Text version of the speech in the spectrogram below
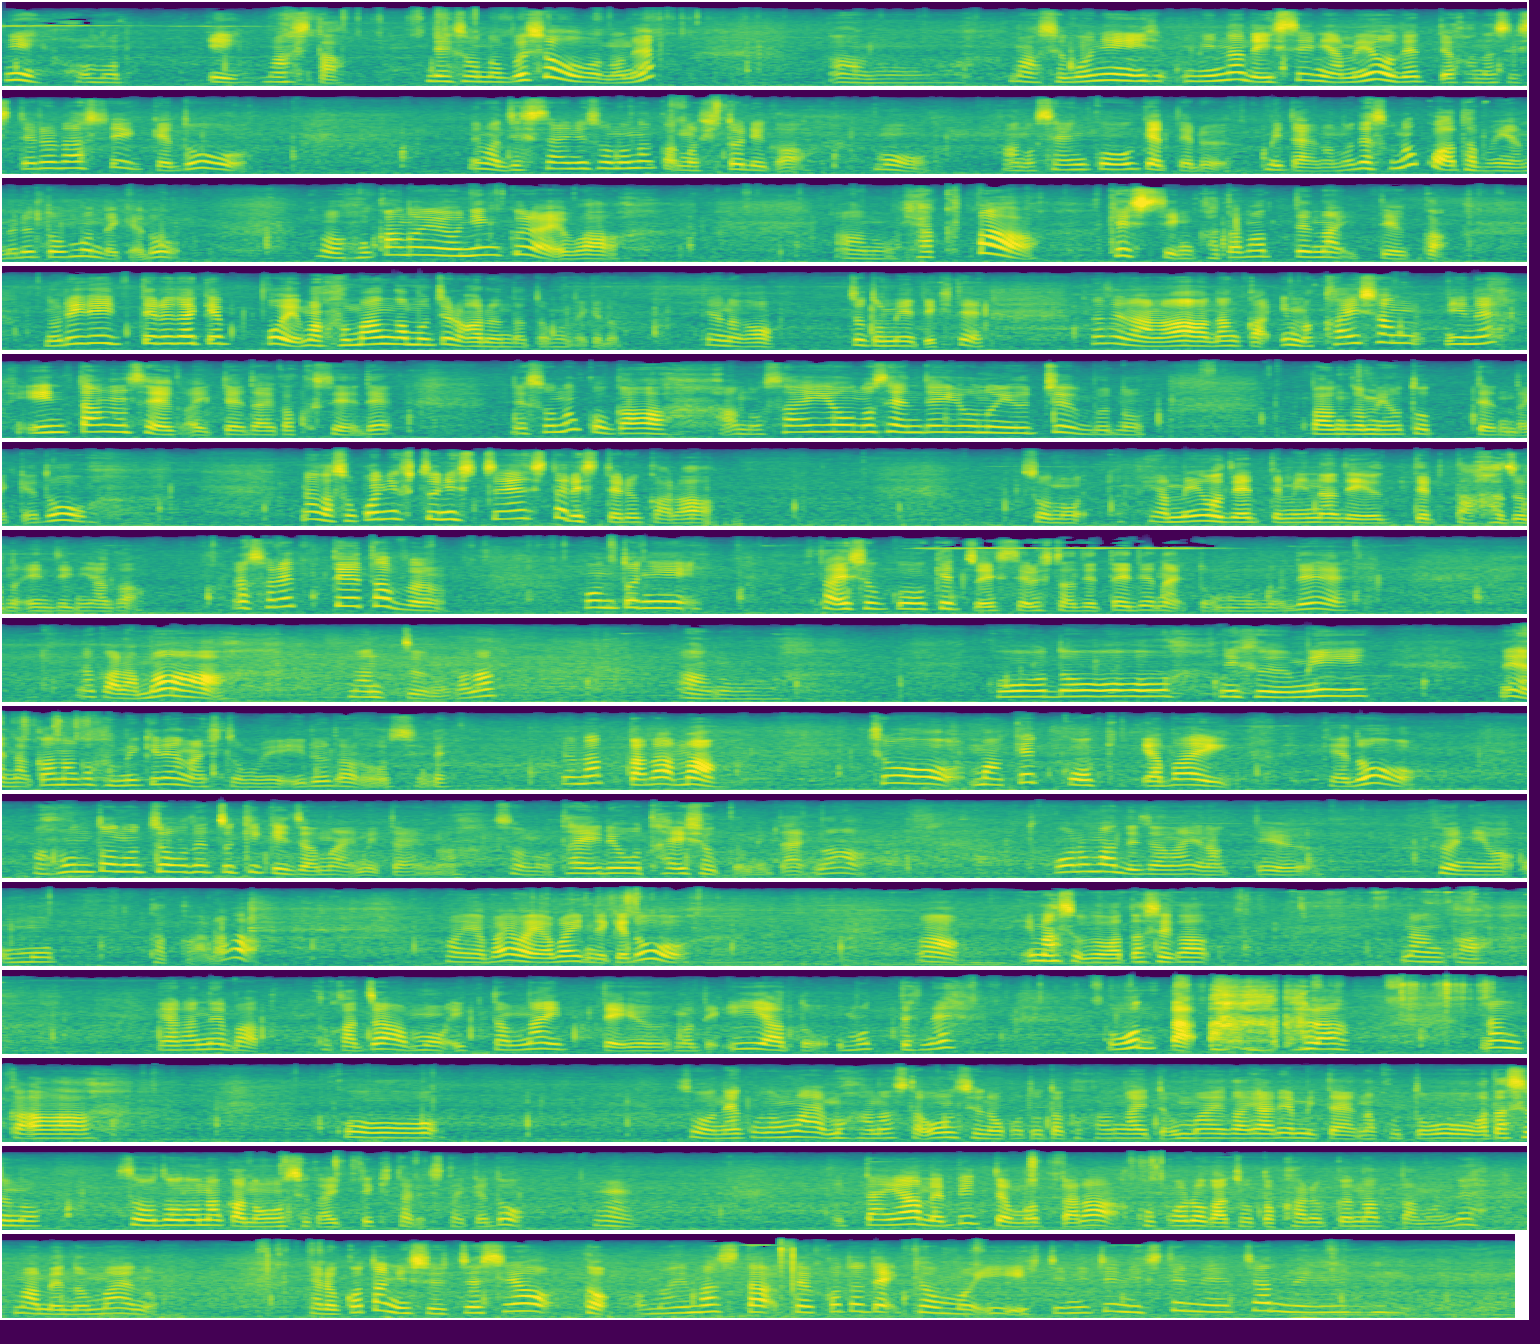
に思いました。でその部署のねあのまあ45人みんなで一斉に辞めようぜっていう話してるらしいけどでも実際にその中の1人がもうあの選考を受けてるみたいなのでその子は多分辞めると思うんだけど他の4人くらいはあの100%決心固まってないっていうかノリで言ってるだけっぽい、まあ、不満がもちろんあるんだと思うんだけどっていうのがちょっと見えてきてなぜならなんか今会社にねインターン生がいて大学生ででその子があの採用の宣伝用の YouTube の番組を撮ってんだけどなんかそこに普通に出演したりしてるからそのやめようぜってみんなで言ってたはずのエンジニアが。それって多分本当に退職を決意してる人は絶対出ないと思うのでだからまあなんつうのかな。あの行動に踏みねなかなか踏み切れない人もいるだろうしね。ってなったらまあ超まあ結構やばいけど、まあ、本当の超絶危機じゃないみたいなその大量退職みたいなところまでじゃないなっていうふうには思ったから、まあ、やばいはやばいんだけど、まあ、今すぐ私がなんかやらねばとかじゃあもう一旦ないっていうのでいいやと思ってね思ったからなんかこうそうねこの前も話した恩師のこととか考えてお前がやれみたいなことを私の想像の中の恩師が言ってきたりしたけどうん。一旦やめぴって思ったら心がちょっと軽くなったのでまあ目の前のやることに集中しようと思いました。ということで今日もいい一日にしてね。じゃあね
